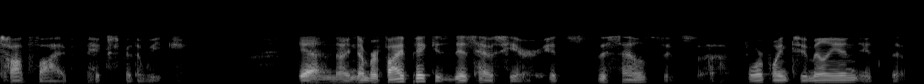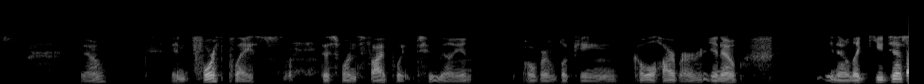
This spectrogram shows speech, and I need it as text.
top five picks for the week. Yeah. And my number five pick is this house here. It's this house. It's 4.2 million. It's this. You know, in fourth place, this one's 5.2 million, overlooking Coal Harbour. You know, you know, like you just,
